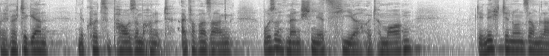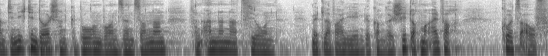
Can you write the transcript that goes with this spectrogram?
Und ich möchte gern eine kurze Pause machen und einfach mal sagen, wo sind Menschen jetzt hier heute Morgen, die nicht in unserem Land, die nicht in Deutschland geboren worden sind, sondern von anderen Nationen mittlerweile hingekommen sind. Steht doch mal einfach kurz auf,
